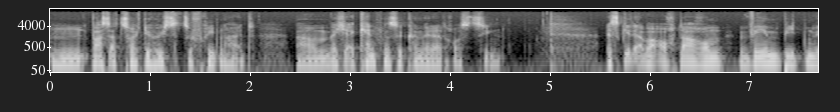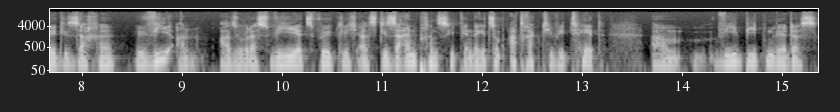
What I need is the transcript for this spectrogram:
Hm, was erzeugt die höchste Zufriedenheit? Ähm, welche Erkenntnisse können wir daraus ziehen? Es geht aber auch darum, wem bieten wir die Sache wie an? Also das Wie jetzt wirklich als Designprinzipien, da geht es um Attraktivität. Ähm, wie bieten wir das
